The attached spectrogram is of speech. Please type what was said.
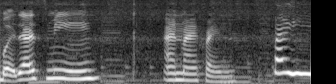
But that's me and my friends. Bye!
